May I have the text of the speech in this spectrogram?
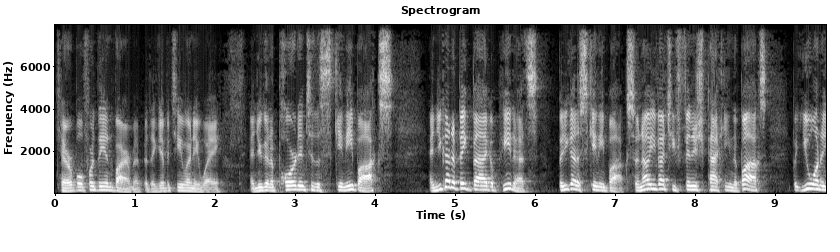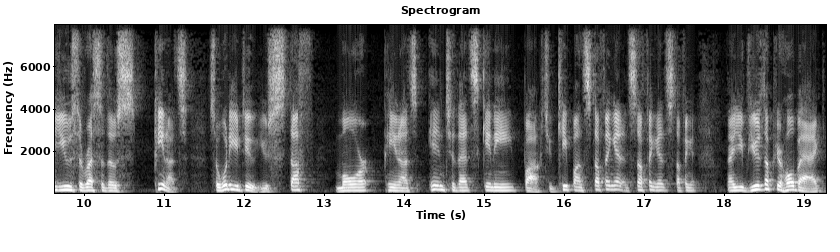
terrible for the environment, but they give it to you anyway. And you're going to pour it into the skinny box and you got a big bag of peanuts, but you got a skinny box. So now you've actually finished packing the box, but you want to use the rest of those peanuts. So what do you do? You stuff more peanuts into that skinny box. You keep on stuffing it and stuffing it and stuffing it. Now you've used up your whole bag.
